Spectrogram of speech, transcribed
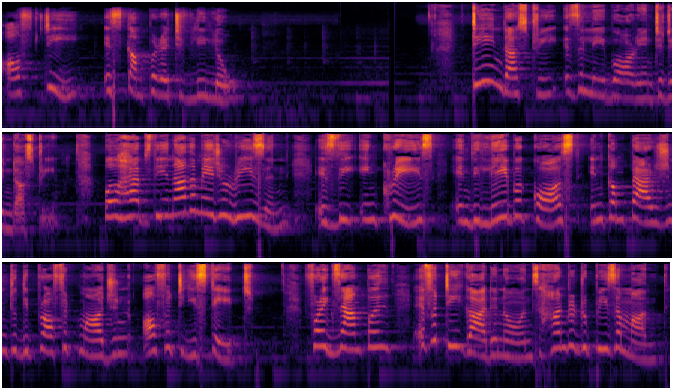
of tea is comparatively low tea industry is a labor oriented industry. Perhaps the another major reason is the increase in the labor cost in comparison to the profit margin of a tea estate. For example, if a tea garden earns 100 rupees a month,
